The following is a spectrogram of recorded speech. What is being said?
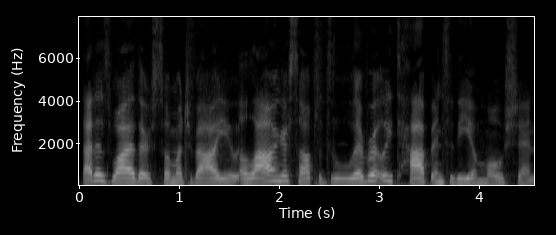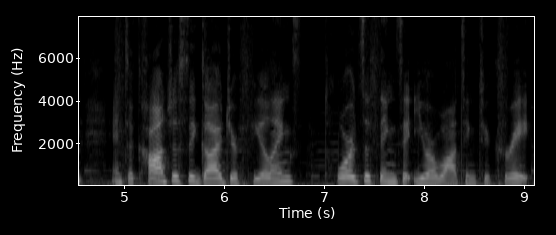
That is why there's so much value allowing yourself to deliberately tap into the emotion and to consciously guide your feelings towards the things that you are wanting to create.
